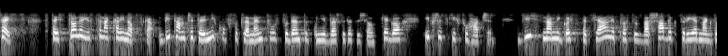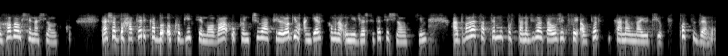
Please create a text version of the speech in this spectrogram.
Cześć, z tej strony Justyna Kalinowska. Witam czytelników suplementu, studentów Uniwersytetu Śląskiego i wszystkich słuchaczy. Dziś z nami gość specjalny prosto z Warszawy, który jednak wychował się na Śląsku. Nasza bohaterka, bo o kobiecie mowa, ukończyła filologię angielską na Uniwersytecie Śląskim, a dwa lata temu postanowiła założyć swój autorski kanał na YouTube po cudzemu,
